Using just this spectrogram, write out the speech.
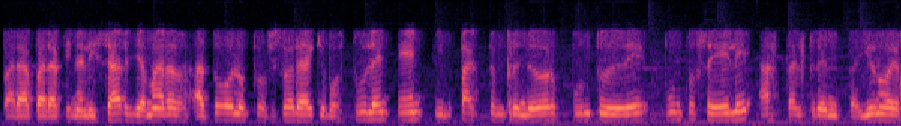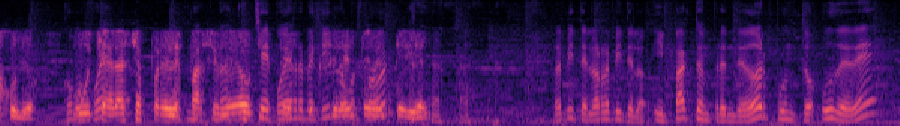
para, para finalizar, llamar a todos los profesores a que postulen en impactoemprendedor.ud.cl hasta el 31 de julio. Muchas gracias por el espacio, Leo. ¿Puedes repetirlo, por favor? Bien. repítelo, repítelo. impactoemprendedor.udd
